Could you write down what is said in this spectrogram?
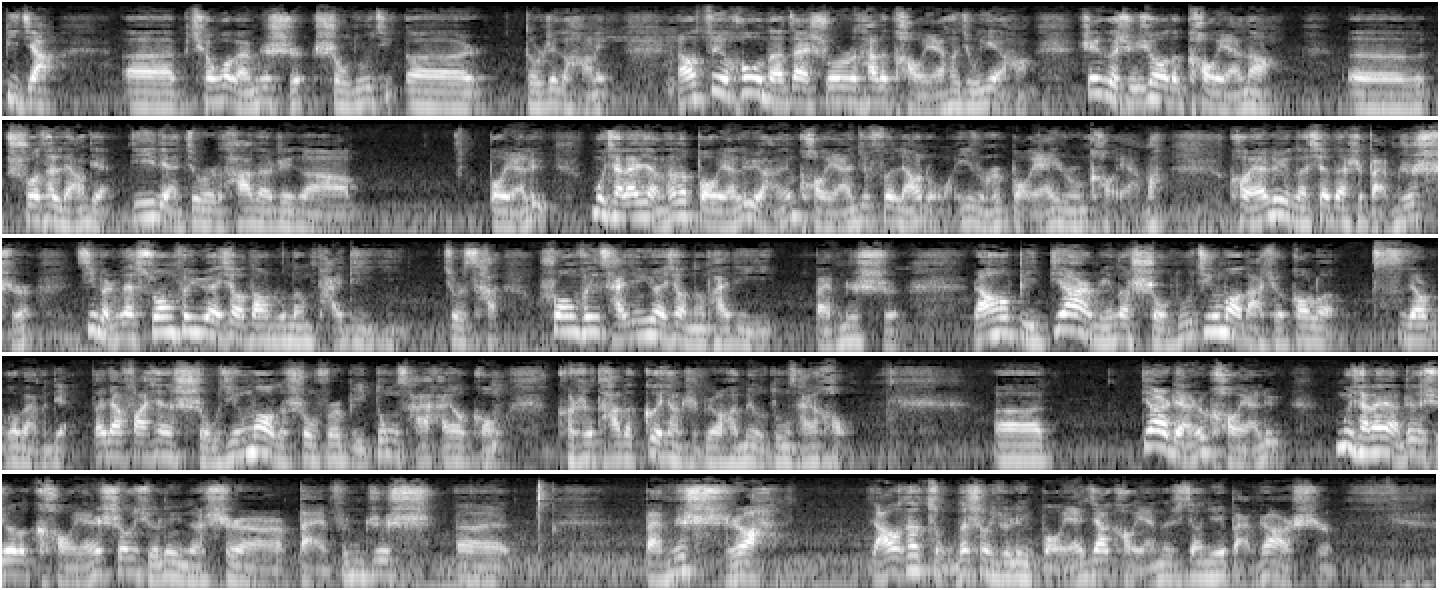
B 加，呃，全国百分之十。首都经呃都是这个行列。然后最后呢，再说说它的考研和就业哈。这个学校的考研呢，呃，说它两点。第一点就是它的这个。保研率，目前来讲，它的保研率啊，因为考研就分两种嘛，一种是保研，一种是考研嘛。考研率呢，现在是百分之十，基本上在双非院校当中能排第一，就是财双非财经院校能排第一，百分之十。然后比第二名的首都经贸大学高了四点五个百分点。大家发现首经贸的收分比东财还要高，可是它的各项指标还没有东财好。呃，第二点是考研率，目前来讲，这个学校的考研升学率呢是百分之十，呃，百分之十啊。然后它总的升学率，保研加考研呢是将近百分之二十，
